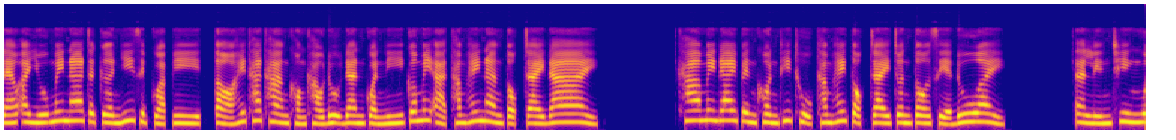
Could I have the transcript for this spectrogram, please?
แล้วอายุไม่น่าจะเกิน 20 กว่าปี ต่อให้ท่าทางของเขาดุดันกว่านี้ก็ไม่อาจทำให้นางตกใจได้ ข้าไม่ได้เป็นคนที่ถูกทำให้ตกใจจนโตเสียด้วย แต่หลินชิงเว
